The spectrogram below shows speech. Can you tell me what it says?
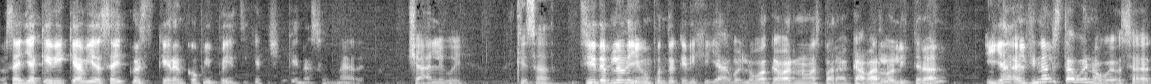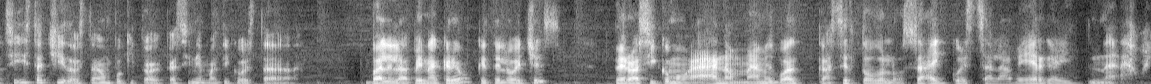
O sea, ya que vi que había sidequests que eran copy-paste, dije, chinguen a su madre. Chale, güey. Qué sad. Sí, de plano llegó un punto que dije, ya, güey, lo voy a acabar nomás para acabarlo, literal. Y ya, el final está bueno, güey. O sea, sí, está chido, está un poquito acá cinemático, está... Vale la pena, creo, que te lo eches. Pero así como, ah, no mames, voy a hacer todos los sidequests a la verga y... Nah, güey.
